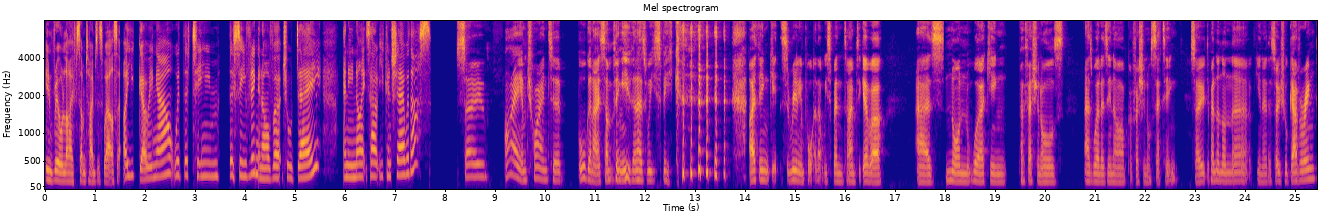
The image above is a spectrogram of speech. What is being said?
in real life sometimes as well. So are you going out with the team this evening in our virtual day? Any nights out you can share with us? So I am trying to organize something even as we speak. I think it's really important that we spend time together as non working professionals as well as in our professional setting. So depending on the, you know, the social gathering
